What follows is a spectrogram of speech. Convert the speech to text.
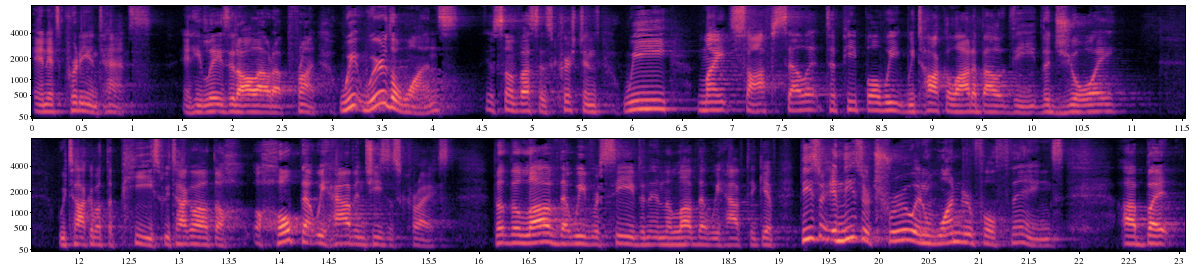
And it's pretty intense and he lays it all out up front. We, are the ones, you know, some of us as Christians, we might soft sell it to people. We, we talk a lot about the, the joy, we talk about the peace, we talk about the, the hope that we have in Jesus Christ. The, the love that we've received and, and the love that we have to give. These are, and these are true and wonderful things. Uh, but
